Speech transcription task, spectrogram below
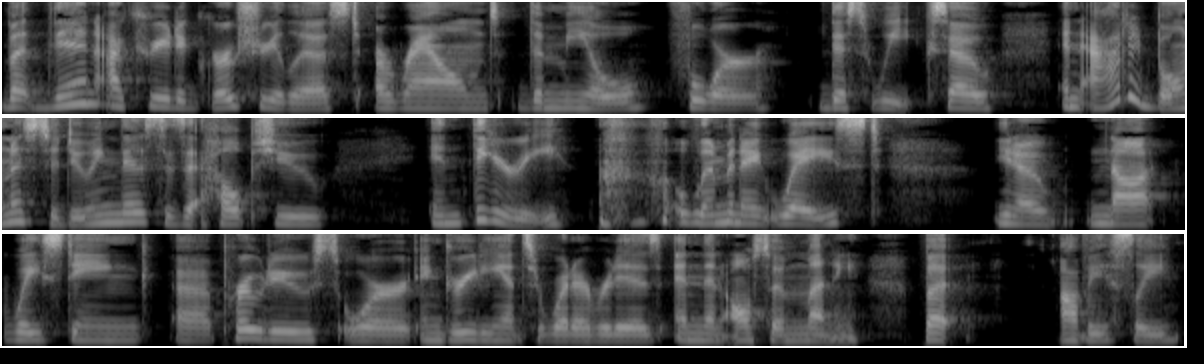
But then I create a grocery list around the meal for this week. So, an added bonus to doing this is it helps you, in theory, eliminate waste, you know, not wasting uh, produce or ingredients or whatever it is, and then also money. But Obviously,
